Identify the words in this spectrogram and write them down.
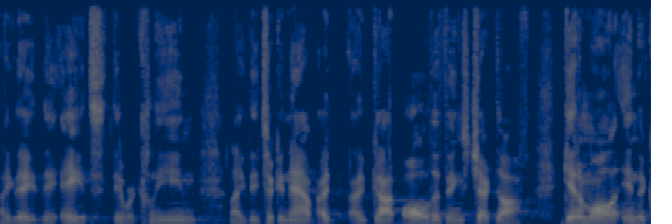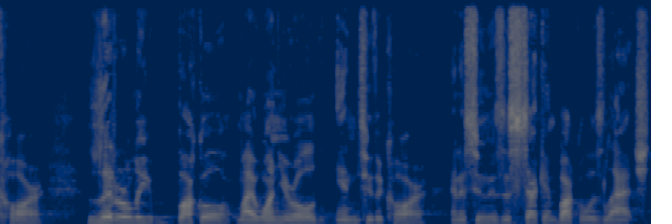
Like they, they ate, they were clean, like they took a nap. I, I got all the things checked off. Get them all in the car, literally buckle my one year old into the car. And as soon as the second buckle is latched,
